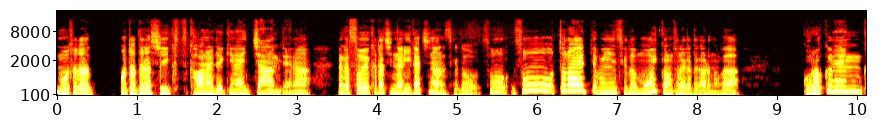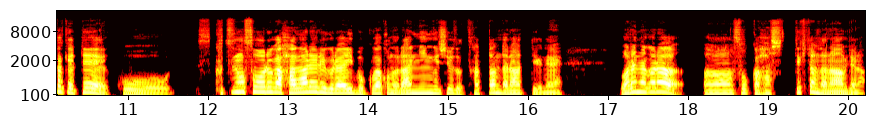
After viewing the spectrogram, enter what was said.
もうただ、また新しい靴買わないといけないじゃん、みたいな、なんかそういう形になりがちなんですけど、そう、そう捉えてもいいんですけど、もう一個の捉え方があるのが、5、6年かけて、こう、靴のソールが剥がれるぐらい僕はこのランニングシューズを使ったんだなっていうね、我ながら、ああ、そっか、走ってきたんだな、みたいな。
